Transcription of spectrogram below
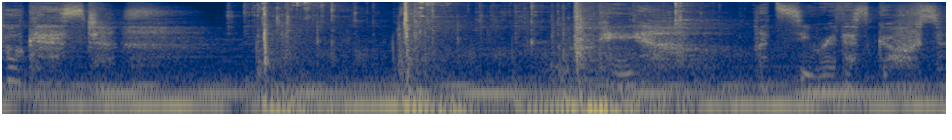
focused. Okay, let's see where this goes.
